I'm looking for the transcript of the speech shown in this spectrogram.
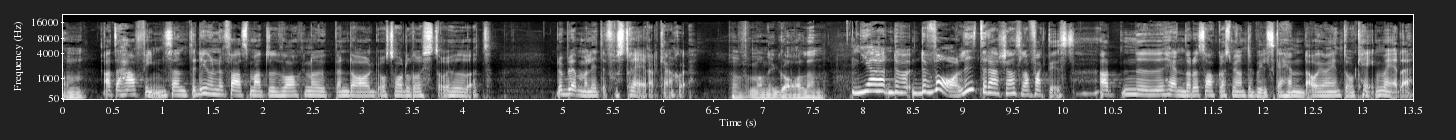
Mm. Att det här finns inte. Det är ungefär som att du vaknar upp en dag och så har du röster i huvudet. Då blir man lite frustrerad kanske. Därför man är galen. Ja, det, det var lite den känslan faktiskt. Att nu händer det saker som jag inte vill ska hända och jag är inte okej med det.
